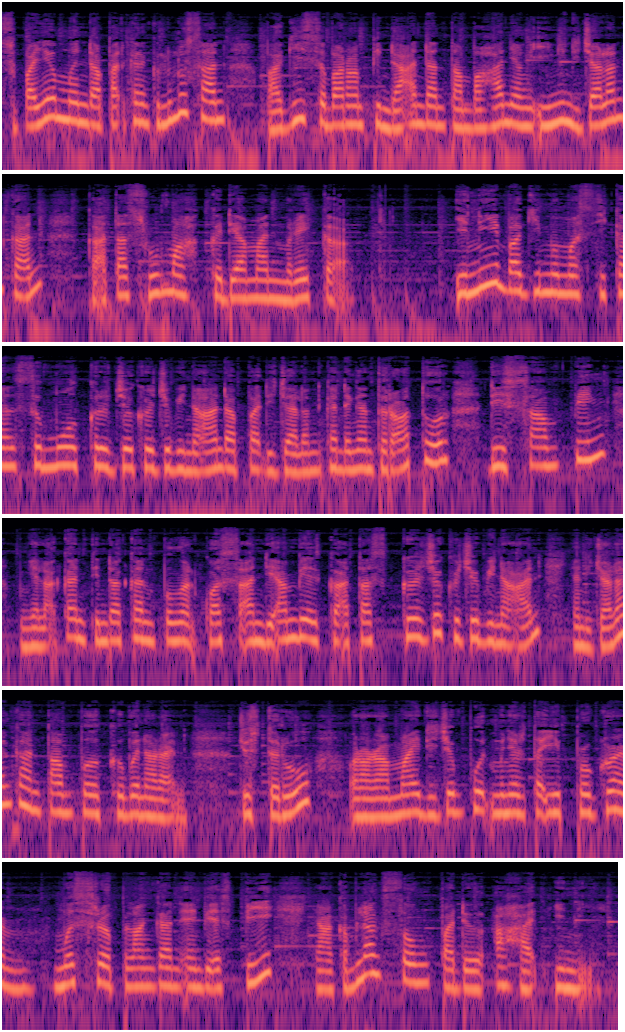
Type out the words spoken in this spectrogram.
supaya mendapatkan kelulusan bagi sebarang pindaan dan tambahan yang ingin dijalankan ke atas rumah kediaman mereka. Ini bagi memastikan semua kerja-kerja binaan dapat dijalankan dengan teratur di samping mengelakkan tindakan penguatkuasaan diambil ke atas kerja-kerja binaan yang dijalankan tanpa kebenaran. Justeru, orang ramai dijemput menyertai program Mesra Pelanggan NBSP yang akan berlangsung pada Ahad ini.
